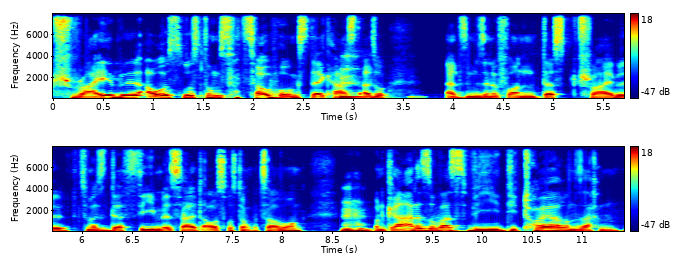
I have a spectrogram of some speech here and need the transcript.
Tribal Ausrüstungsverzauberungsdeck hast. Mhm. Also, also im Sinne von das Tribal, beziehungsweise der Theme ist halt Ausrüstung, Verzauberung. Mhm. Und gerade sowas wie die teuren Sachen,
